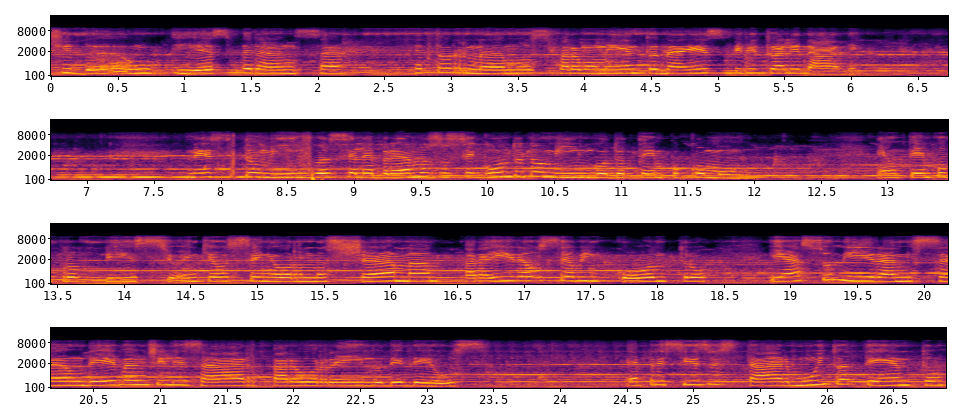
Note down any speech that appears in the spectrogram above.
gratidão e esperança, retornamos para o momento da espiritualidade. Neste domingo, celebramos o segundo domingo do tempo comum. É um tempo propício em que o Senhor nos chama para ir ao seu encontro e assumir a missão de evangelizar para o reino de Deus. É preciso estar muito atento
